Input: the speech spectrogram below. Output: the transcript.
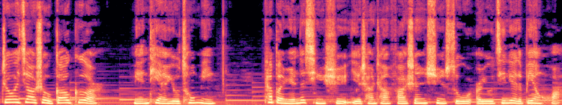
这位教授高个儿、腼腆又聪明，他本人的情绪也常常发生迅速而又激烈的变化。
